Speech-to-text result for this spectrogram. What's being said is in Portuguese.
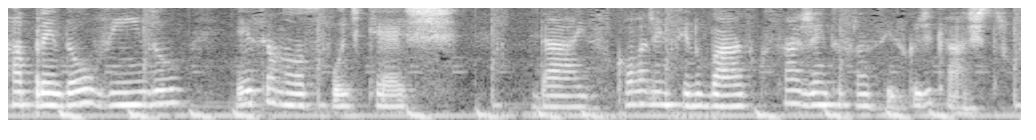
Aprenda ouvindo. Esse é o nosso podcast da Escola de Ensino Básico Sargento Francisco de Castro.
